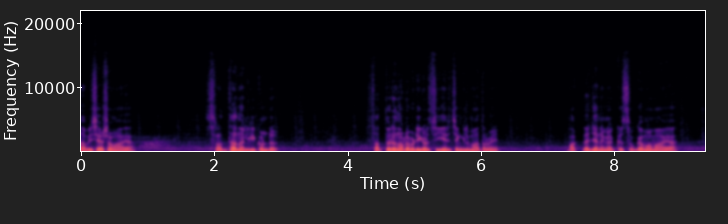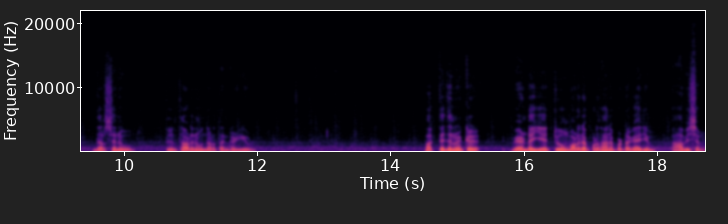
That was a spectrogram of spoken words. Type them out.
സവിശേഷമായ ശ്രദ്ധ നൽകിക്കൊണ്ട് സത്വര നടപടികൾ സ്വീകരിച്ചെങ്കിൽ മാത്രമേ ഭക്തജനങ്ങൾക്ക് സുഗമമായ ദർശനവും തീർത്ഥാടനവും നടത്താൻ കഴിയുള്ളൂ. ഭക്തജനങ്ങൾക്ക് വേണ്ട ഏറ്റവും വളരെ പ്രധാനപ്പെട്ട കാര്യം ആവശ്യം.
